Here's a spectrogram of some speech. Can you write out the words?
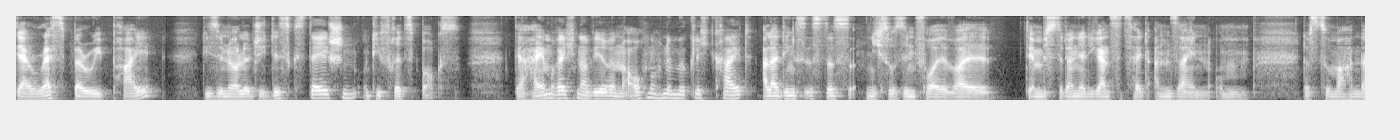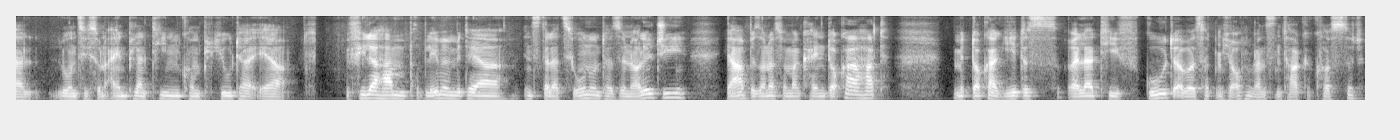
der Raspberry Pi, die Synology Disk Station und die Fritzbox. Der Heimrechner wäre auch noch eine Möglichkeit. Allerdings ist das nicht so sinnvoll, weil der müsste dann ja die ganze Zeit an sein, um das zu machen. Da lohnt sich so ein Einplatinencomputer eher. Viele haben Probleme mit der Installation unter Synology, ja, besonders wenn man keinen Docker hat. Mit Docker geht es relativ gut, aber es hat mich auch einen ganzen Tag gekostet.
